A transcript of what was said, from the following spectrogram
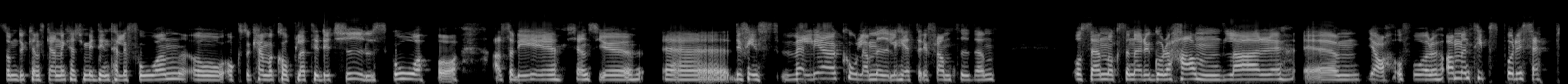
som du kan scanna kanske med din telefon och också kan vara kopplat till ditt kylskåp. Och, alltså det känns ju, eh, det finns väldiga coola möjligheter i framtiden. Och sen också när du går och handlar eh, ja, och får ja, men tips på recept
